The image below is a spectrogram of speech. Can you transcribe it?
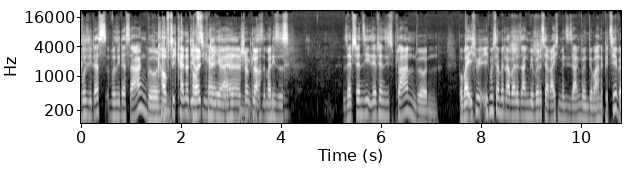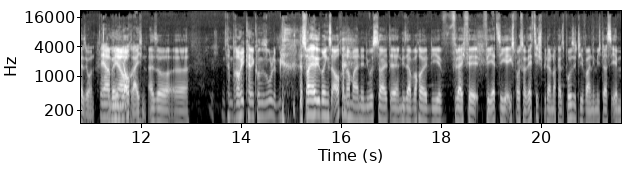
wo sie das, wo sie das sagen würden, Kauft sich keiner die alten Dinge. Ja, alten. schon Das klar. ist immer dieses, selbst wenn sie, selbst wenn sie es planen würden. Wobei ich, ich muss ja mittlerweile sagen, mir würde es ja reichen, wenn sie sagen würden, wir machen eine PC-Version. Ja, würde mir auch. reichen. Also äh, Dann brauche ich keine Konsole mehr. Das war ja übrigens auch nochmal eine News halt äh, in dieser Woche, die vielleicht für, für jetzige Xbox 360-Spieler noch ganz positiv war, nämlich dass eben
